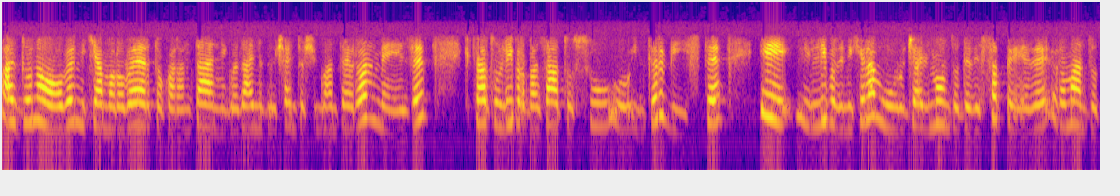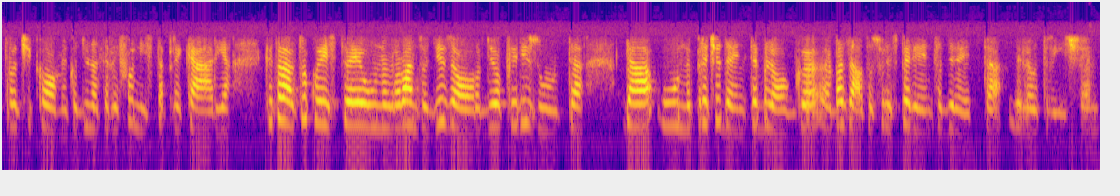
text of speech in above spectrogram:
Aldo 9, mi chiamo Roberto, 40 anni, guadagno 250 euro al mese, che è tra l'altro un libro basato su interviste, e il libro di Michela Murgia, Il mondo deve sapere, romanzo tragicomico di una telefonista precaria, che tra l'altro questo è un romanzo di esordio che risulta da un precedente blog eh, basato sull'esperienza diretta dell'autrice.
